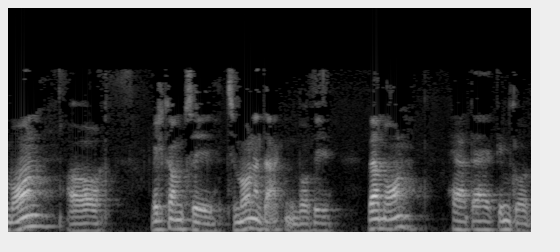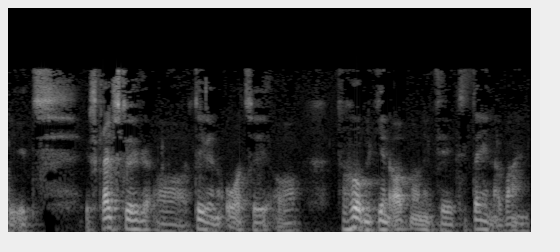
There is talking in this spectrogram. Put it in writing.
Godmorgen og velkommen til, til morgenandagten, hvor vi hver morgen her der gennemgår vi et, et skriftstykke og deler nogle ord til og forhåbentlig giver en opmuntring til, til dagen og vejen,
